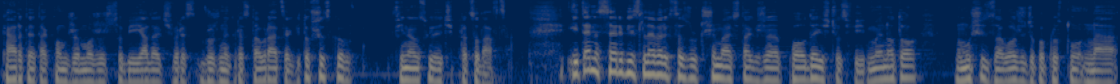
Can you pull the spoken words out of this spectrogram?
kartę taką, że możesz sobie jadać w, res- w różnych restauracjach i to wszystko finansuje ci pracodawca. I ten service level chcesz utrzymać także po odejściu z firmy, no to no musisz założyć, że po prostu na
